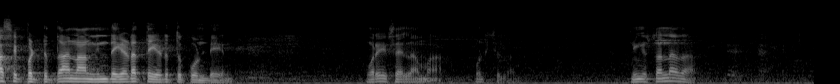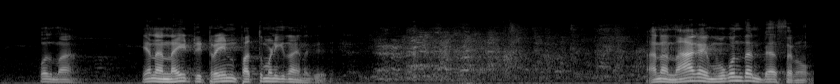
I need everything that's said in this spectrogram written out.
ஆசைப்பட்டு தான் நான் இந்த இடத்தை எடுத்துக்கொண்டேன். முறை செய்யலாமா? முடிச்சிடலாம். நீங்கள் சொன்னதான் போதுமா? ஏன்னா நைட்டு ட்ரெயின் பத்து மணிக்கு தான் எனக்கு. ஆனால் நாகை முகுந்தன் பேசுகிறோம்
